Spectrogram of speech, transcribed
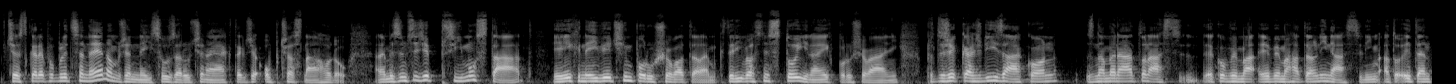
v České republice nejenom, že nejsou zaručené jak, takže občas náhodou, ale myslím si, že přímo stát je jejich největším porušovatelem, který vlastně stojí na jejich porušování, protože každý zákon znamená to násil, jako je vymahatelný násilím a to i ten,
